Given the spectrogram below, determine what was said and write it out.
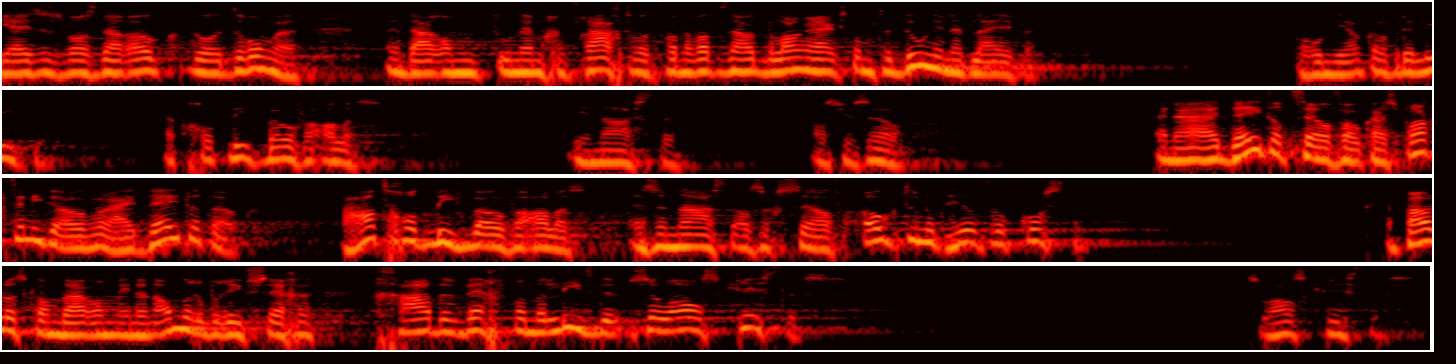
Jezus was daar ook doordrongen. En daarom toen hem gevraagd wordt van wat is nou het belangrijkste om te doen in het leven? Begon hij ook over de liefde. Heb God lief boven alles. Je naaste als jezelf. En hij deed dat zelf ook. Hij sprak er niet over, hij deed dat ook. Hij had God lief boven alles en zijn naaste als zichzelf, ook toen het heel veel kostte. En Paulus kan daarom in een andere brief zeggen: ga de weg van de liefde zoals Christus. Zoals Christus,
